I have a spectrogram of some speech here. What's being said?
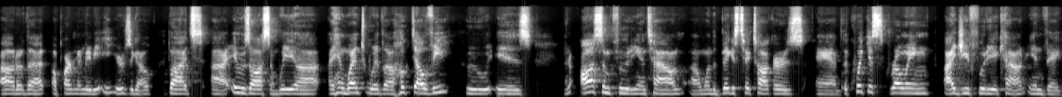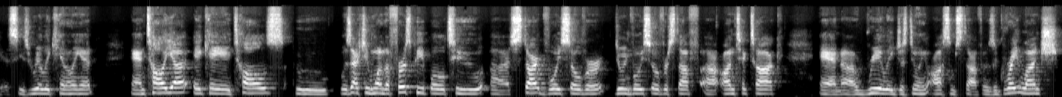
out of that apartment maybe eight years ago. But uh, it was awesome. We uh, I went with uh, Hooked LV, who is an awesome foodie in town, uh, one of the biggest TikTokers and the quickest growing IG foodie account in Vegas. He's really killing it. And Talia, aka Talls, who was actually one of the first people to uh, start voiceover, doing voiceover stuff uh, on TikTok, and uh, really just doing awesome stuff. It was a great lunch.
